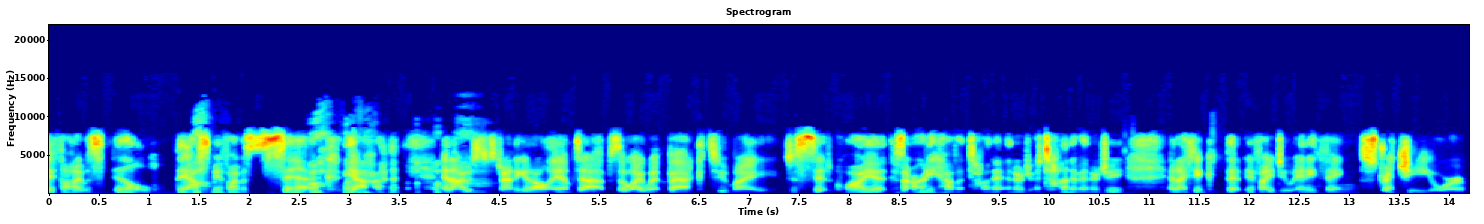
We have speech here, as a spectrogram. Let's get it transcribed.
they thought I was ill. They asked me if I was sick. Oh, wow. Yeah. and I was just trying to get all amped up. So I went back to my just sit quiet because I already have a ton of energy, a ton of energy. And I think that if I do anything stretchy or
